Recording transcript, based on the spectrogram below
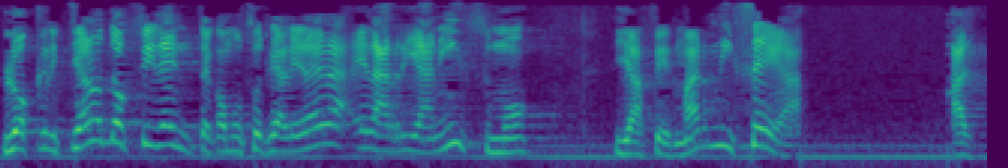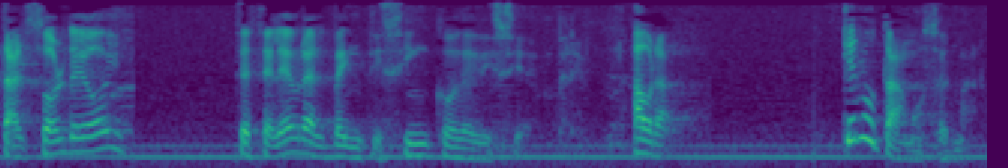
Los cristianos de Occidente, como su realidad era el arrianismo y afirmar Nicea, hasta el sol de hoy se celebra el 25 de diciembre. Ahora, ¿qué notamos, hermano?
